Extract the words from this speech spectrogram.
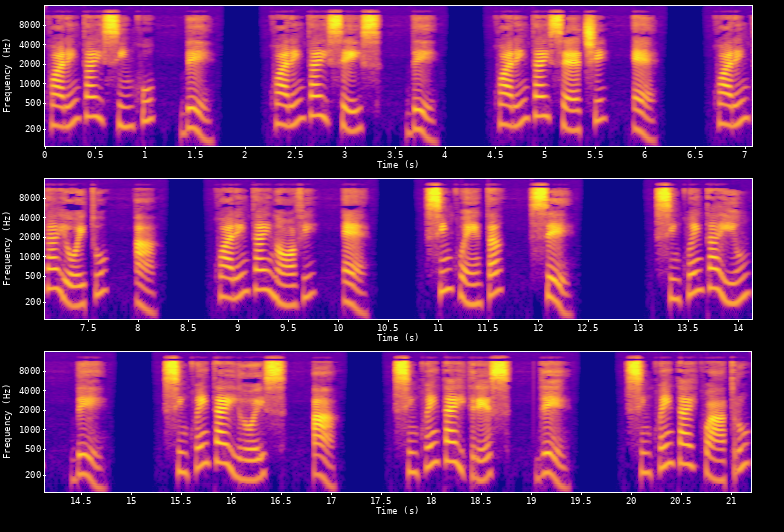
45, B. 46, D. 47, E. 48, A. 49, E. 50, C. 51, B. 52, A. 53, D. 54,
